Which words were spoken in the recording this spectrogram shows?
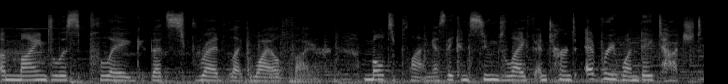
A mindless plague that spread like wildfire, multiplying as they consumed life and turned everyone they touched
